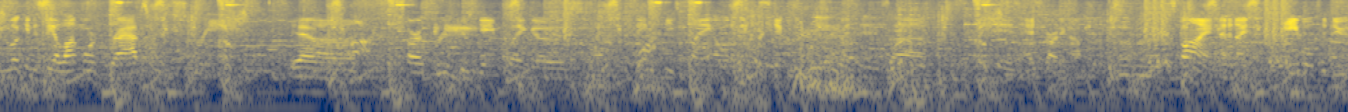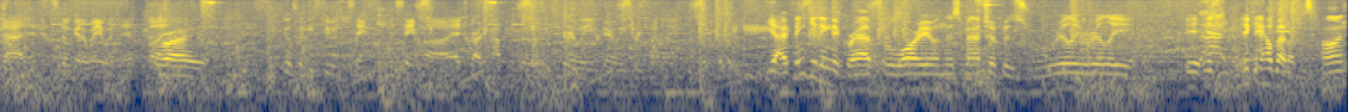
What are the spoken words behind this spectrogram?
I'm looking to see a lot more grabs from Xtreme. Yeah. Um, as far as Rooster's gameplay goes, Yeah, I think getting the grab for Wario in this matchup is really, really. It, it, it can help out a ton.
